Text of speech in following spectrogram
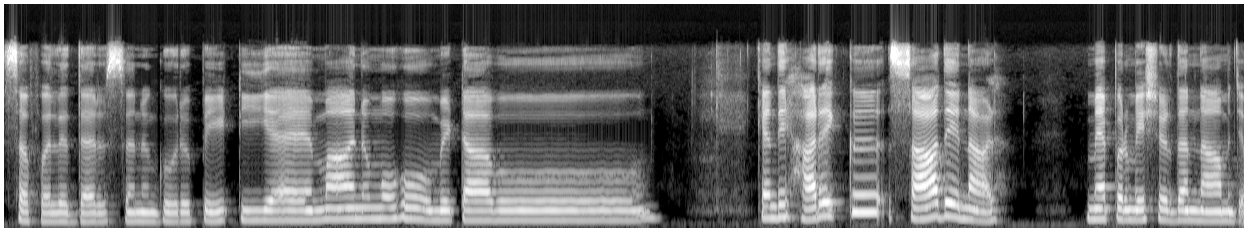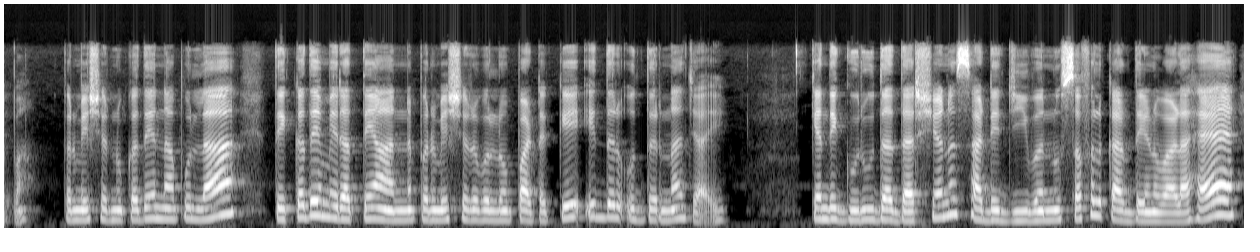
ਸਫਲ ਦਰਸ਼ਨ ਗੁਰ ਪੇਟੀਐ ਮਾਨ ਮੋਹ ਮਿਟਾਵੋ। ਕਹਿੰਦੇ ਹਰ ਇੱਕ ਸਾਹ ਦੇ ਨਾਲ ਮੈਂ ਪਰਮੇਸ਼ਰ ਦਾ ਨਾਮ ਜਪਾਂ। ਪਰਮੇਸ਼ਰ ਨੂੰ ਕਦੇ ਨਾ ਭੁੱਲਾਂ ਤੇ ਕਦੇ ਮੇਰਾ ਧਿਆਨ ਪਰਮੇਸ਼ਰ ਵੱਲੋਂ ਭਟਕ ਕੇ ਇੱਧਰ ਉੱਧਰ ਨਾ ਜਾਏ। ਕਹਿੰਦੇ, ਗੁਰੂ ਦਾ ਦਰਸ਼ਨ ਸਾਡੇ ਜੀਵਨ ਨੂੰ ਸਫਲ ਕਰ ਦੇਣ ਵਾਲਾ ਹੈ,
